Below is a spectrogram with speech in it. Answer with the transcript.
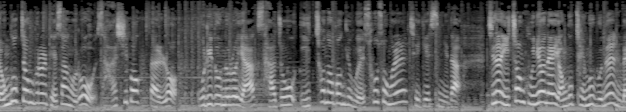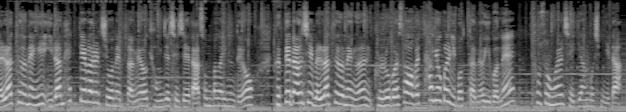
영국 정부를 대상으로 40억 달러, 우리 돈으로 약 4조 2천억 원 규모의 소송을 제기했습니다. 지난 2009년에 영국 재무부는 멜라트 은행이 이란 핵 개발을 지원했다며 경제 제재에 나선 바가 있는데요. 그때 당시 멜라트 은행은 글로벌 사업에 타격을 입었다며 이번에 소송을 제기한 것입니다.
